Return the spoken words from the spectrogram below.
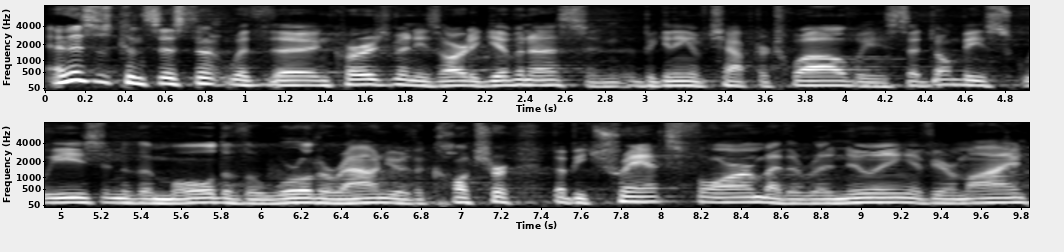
And this is consistent with the encouragement he's already given us in the beginning of chapter 12. He said, Don't be squeezed into the mold of the world around you or the culture, but be transformed by the renewing of your mind.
